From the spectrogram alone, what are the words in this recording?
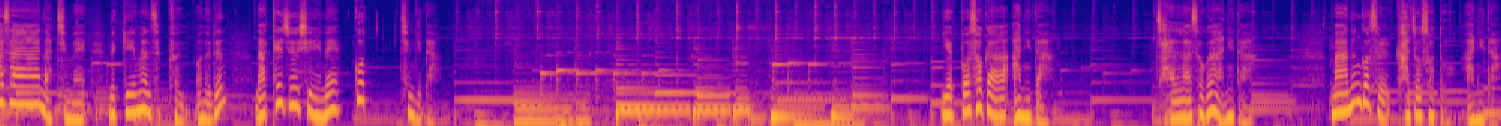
화사한 아침에 느낌 한 스푼. 오늘은 나태주 시인의 꽃입니다. 예뻐서가 아니다. 잘나서가 아니다. 많은 것을 가져서도 아니다.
